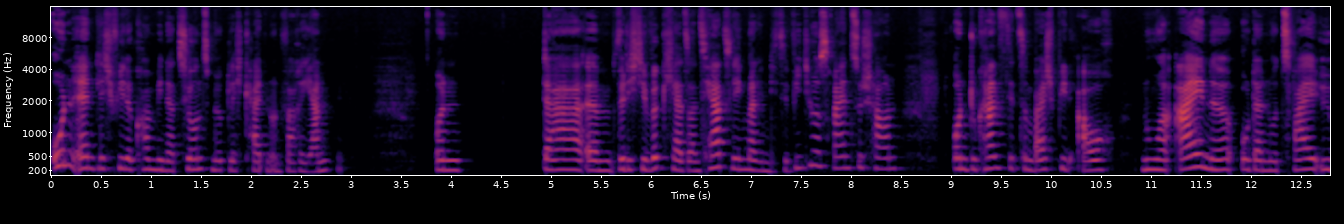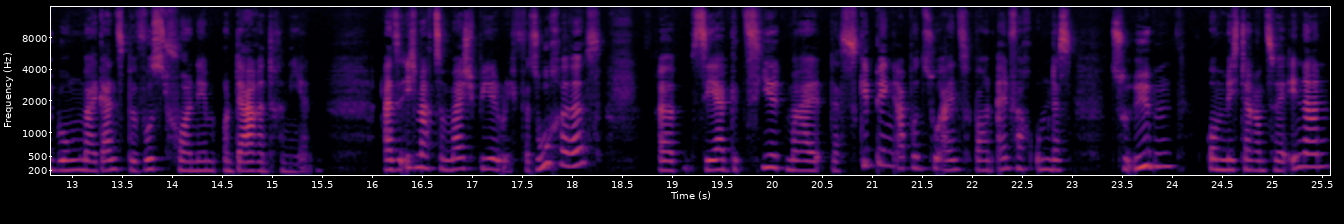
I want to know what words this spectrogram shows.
unendlich viele Kombinationsmöglichkeiten und Varianten. Und da ähm, würde ich dir wirklich also ans Herz legen, mal in diese Videos reinzuschauen. Und du kannst dir zum Beispiel auch nur eine oder nur zwei Übungen mal ganz bewusst vornehmen und darin trainieren. Also ich mache zum Beispiel, oder ich versuche es, äh, sehr gezielt mal das Skipping ab und zu einzubauen, einfach um das zu üben, um mich daran zu erinnern,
